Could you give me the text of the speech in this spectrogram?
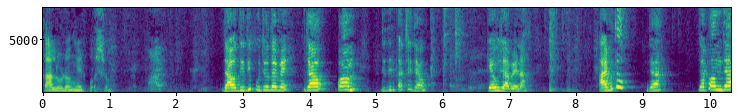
কালো রঙের পশম। যাও, দিদি পুজো দেবে। যাও, পম। দিদির কাছে যাও। কেউ যাবে না। আয় বুতু, যা যা পম, যা।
